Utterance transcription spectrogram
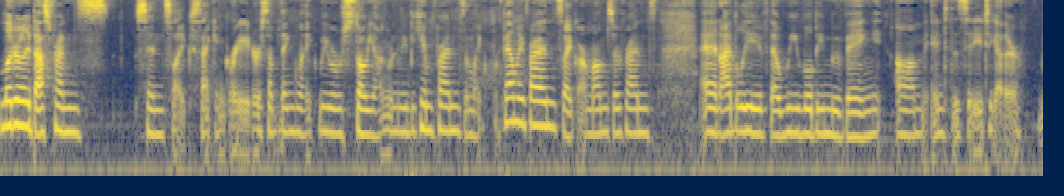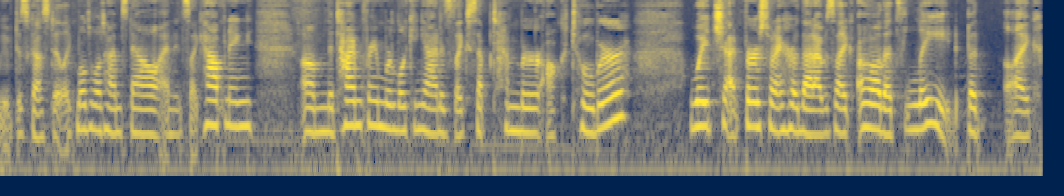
literally best friends since like second grade or something. Like we were so young when we became friends and like we're family friends, like our moms are friends. And I believe that we will be moving um, into the city together. We've discussed it like multiple times now and it's like happening. Um, the time frame we're looking at is like September, October which at first when I heard that I was like, oh, that's late, but like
